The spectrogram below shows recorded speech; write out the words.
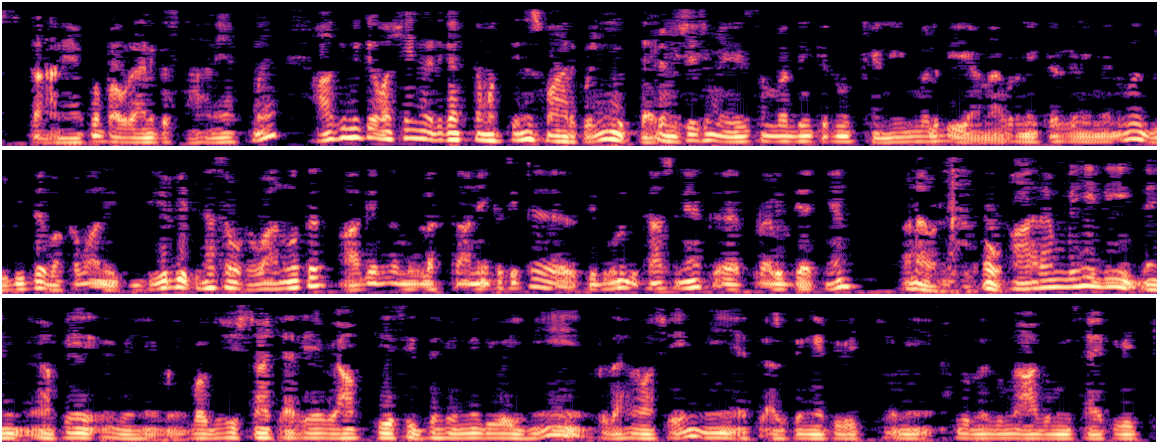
ස්ථානයක්ම පෞරාණික ස්ථානයක්ම ආගමික වශයෙන් වැදගත්කමක් තියෙන ස්මාරක වලින් යුක්තයි. ඒ විශේෂයෙන්ම මේ සම්බන්ධයෙන් කරන කැණීම් වලදී අනාවරණය කරගෙන යනවා විවිධ වකවානු දීර්ඝ ඉතිහාස වකවානුවක ආගමික මූලස්ථානයක සිට සිදුවුණු විකාශනයක් ප්‍රවිද්‍යාඥයන් අනාවරණය කළා. ඔව්. ආරම්භයේදී දැන් අපේ මේ මේ බෞද්ධ ශිෂ්ටාචාරයේ ව්‍යාප්තිය සිද්ධ වෙන්නේ දිවෙන්නේ ප්‍රධාන වශයෙන් මේ අල්පෙන් ඇති වෙච්ච මේ හඳුන දුන්න ආගම නිසා ඇති වෙච්ච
